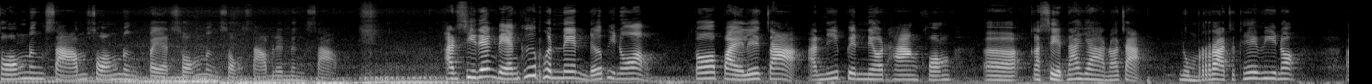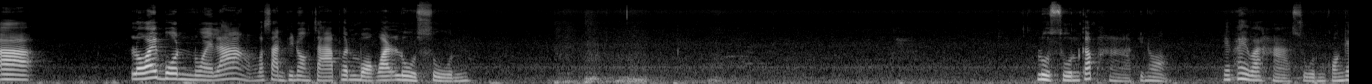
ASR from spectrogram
213 218 2123และ13อันสีแดงแดงคือเพิ่นเน้นเด้อพี่น้อง ต่อไปเลยจ้า อันนี้เป็นแนวทางของเอ่อเกษตรหน้ายาเนาะจ้ะหนุ่มราชเทวีเนาะอ่าร้อยบนหน่วยล่างวสันพี่น้องจ้าเพิ่นบอกว่าหลูดศูนย์ หลูดศูนย์กับหาพี่น้องแกไพ่ว่าหาศูนย์ของแก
